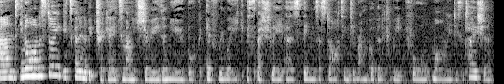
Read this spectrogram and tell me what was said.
And in all honesty, it's getting a bit tricky to manage to read a new book every week, especially as things are starting to ramp up a little bit for my dissertation.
